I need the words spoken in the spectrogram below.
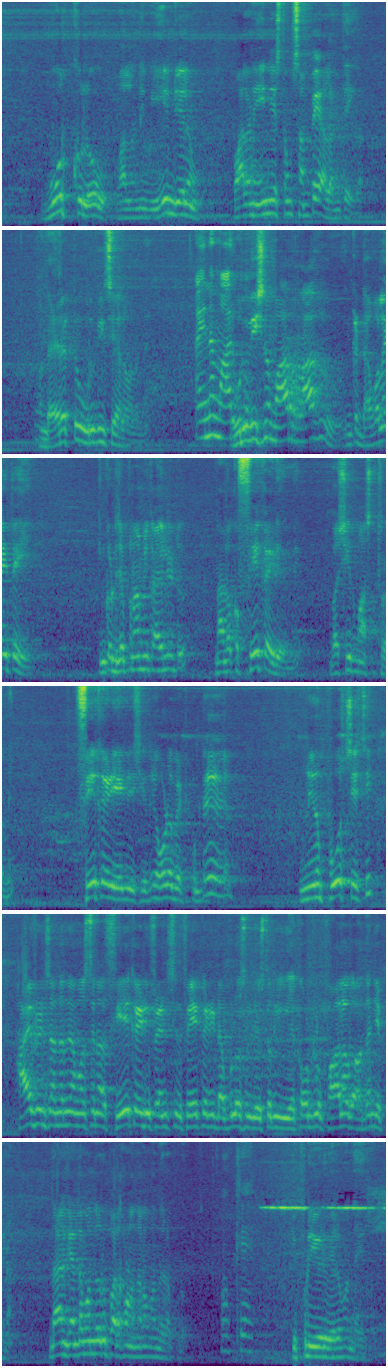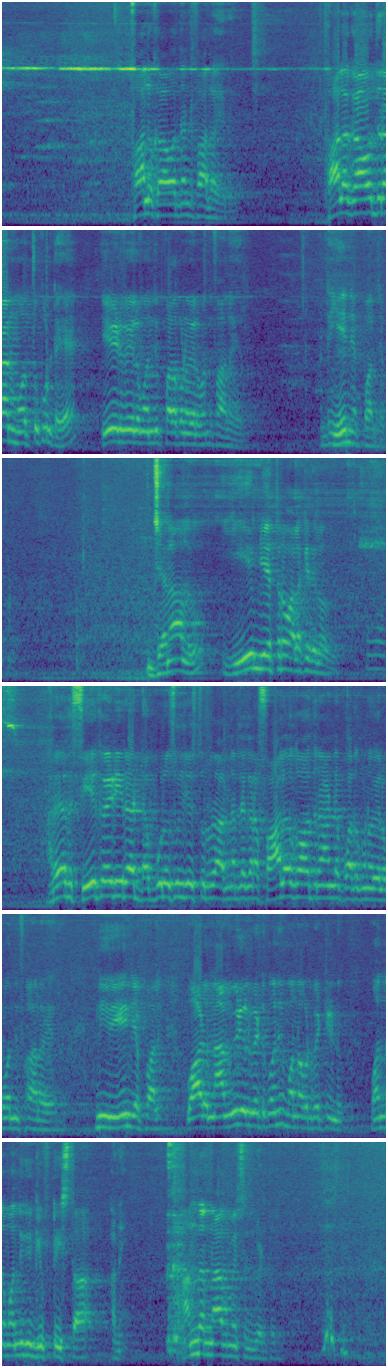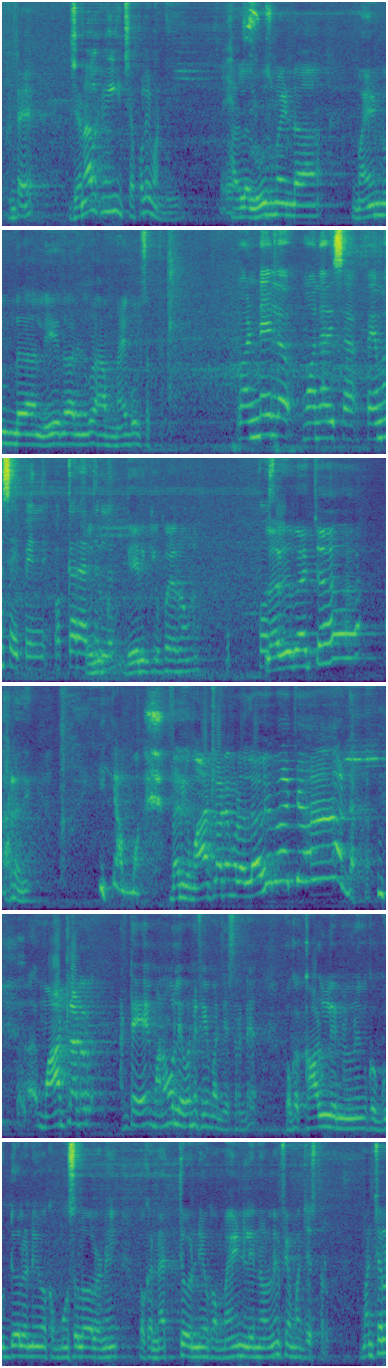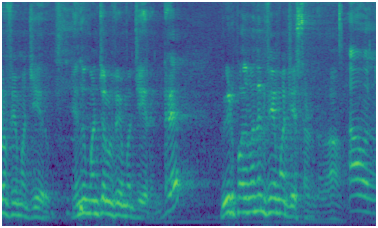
మూర్ఖులు. వాళ్ళని ఏం చేయలేము. వాళ్ళని ఏం చేస్తాం? చంపేయాలి అంతే ఇక. డైరెక్ట్ ఉరి తీసేయాలి వాళ్ళని. అయినా మార్పు ఉరి తీసిన మారు రాదు. ఇంకా డబల్ అవుతాయి. ఇంకోటి చెప్పనా మీకు హైలైట్? నాది ఒక ఫేక్ ఐడి ఉంది. బషీర్ మాస్టర్ అని. ఫేక్ ఐడి ఏం చేసేది ఎవడో పెట్టుకుంటే నేను పోస్ట్ చేసి హాయ్ ఫ్రెండ్స్ అందరికీ నమస్తే. నాది fake ID friends fake ID డబ్బులు వసూలు చేస్తారు. ఈ అకౌంట్లో ఫాలో కావద్దని చెప్పిన. దానికి ఎంతమంది ఉన్నారు? పదకొండు వందల మంది అప్పుడు. ఓకే. ఇప్పుడు ఏడు వేల మంది అయ్యారు. ఫాలో కావద్దంటే ఫాలో అయ్యారు. ఫాలో కావద్దురా అని మొత్తుకుంటే ఏడు వేల మంది పదకొండు వేల మంది ఫాలో అయ్యారు. అంటే ఏం చెప్పాలి చెప్పండి? జనాలు ఏం చేస్తారో వాళ్ళకే తెలియదు. అరే అది ఫేక్ ఐడిరా డబ్బులు వసూలు చేస్తుర్రా అందరి దగ్గర ఫాలో కావద్దురా అంటే పదకొండు వేల మంది ఫాలో అయ్యారు. నేనేం చెప్పాలి? వాడు నా వీడియోలు పెట్టుకొని మొన్న ఒకటి పెట్టిండు. వంద మందికి గిఫ్ట్ ఇస్తా అని. అందరు నాకు మెసేజ్ పెడతారు. అంటే జనాలకి చెప్పలేమండి. అలా లూజ్ మైండా మైండ్ ఉందా లేదా అనేది కూడా ఆ నైబోల్ సక్తి వన్ డేలో మోనాలిసా ఫేమస్ అయిపోయింది ఒక్క రాత్రిలో. దేనికి ఉపయోగం? లవ్ అన్నది. అమ్మ దానికి మాట్లాడడం కూడా లవ్ మాట్లాడరు. అంటే మన వాళ్ళు ఎవరిని ఫేమస్ చేస్తారంటే ఒక కాళ్ళు లేని వాళ్ళని ఒక గుడ్డోళ్ళని ఒక ముసలోళ్ళని ఒక నత్తోడిని ఒక మైండ్ లేని వాళ్ళని ఫేమస్ చేస్తారు. మంచోళ్ళని ఫేమస్ చేయరు. ఎందుకు మంచోళ్ళని ఫేమస్ చేయరు అంటే వీడు పది మందిని ఫేమస్ చేస్తాడు కదా.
